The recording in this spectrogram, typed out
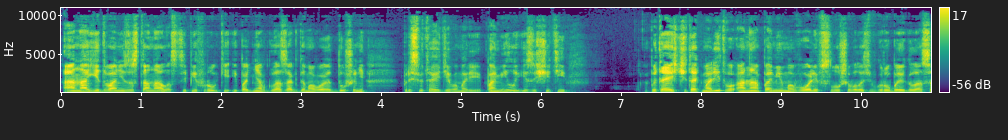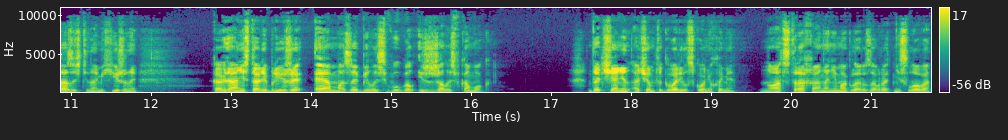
Она едва не застонала, сцепив руки и подняв глаза к домовой отдушине. «Пресвятая Дева Мария, помилуй и защити!» Пытаясь читать молитву, она помимо воли вслушивалась в грубые голоса за стенами хижины. Когда они стали ближе, Эмма забилась в угол и сжалась в комок. Датчанин о чем-то говорил с конюхами, но от страха она не могла разобрать ни слова.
